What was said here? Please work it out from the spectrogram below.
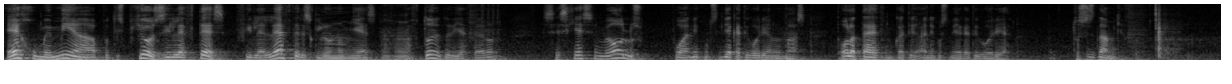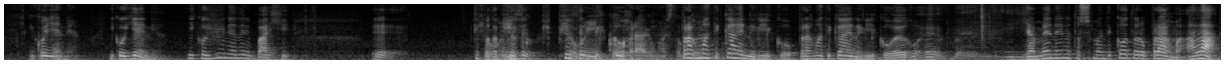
Έχουμε μία από τις πιο ζηλευτές φιλελεύθερες κληρονομιές, αυτό είναι το ενδιαφέρον, σε σχέση με όλους που ανήκουν στην ίδια κατηγορία με εμάς. Όλα τα έθνη που ανήκουν στην ίδια κατηγορία. Το συζητάμε και αυτό. Οικογένεια. Οικογένεια. Η οικογένεια δεν υπάρχει. Ε, Τίποτα πιο, πιο, πιο, πιο γλυκό πράγμα στο Πραγματικά κόσμο. είναι γλυκό. Πραγματικά είναι γλυκό. Εγώ, ε, ε, για μένα είναι το σημαντικότερο πράγμα. Αλλά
